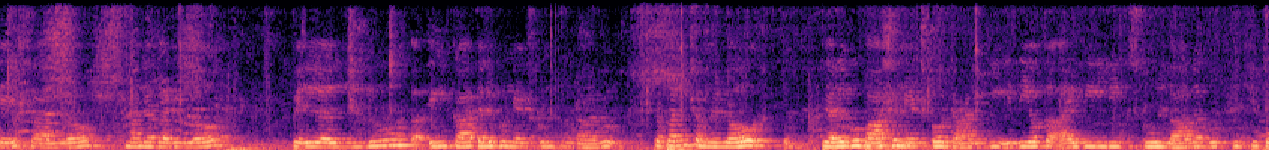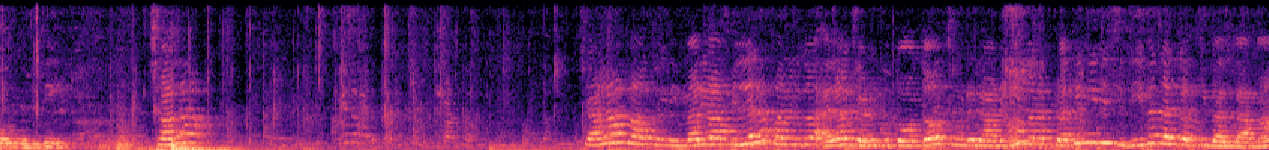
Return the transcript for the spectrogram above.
దేశాల్లో మనబడిలో పిల్లలు ఇంకా తెలుగు నేర్చుకుంటున్నారు. ప్రపంచంలో తెలుగు భాష నేర్చుకోవడానికి ఇది ఒక ఐవీ లీగ్ స్కూల్ లాగా గుర్తింపు పొందింది. చాలా చాలా బాగుంది. మరి ఆ పిల్లల పండుగ ఎలా జరుగుతోందో చూడడానికి మన ప్రతినిధి సుదీప దగ్గరికి వెళ్దామా?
